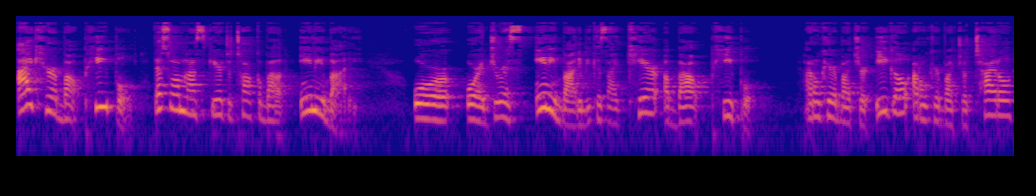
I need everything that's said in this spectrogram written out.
I care about people. That's why I'm not scared to talk about anybody or, or address anybody because I care about people. I don't care about your ego. I don't care about your title.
